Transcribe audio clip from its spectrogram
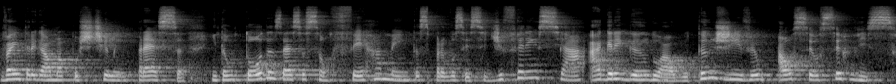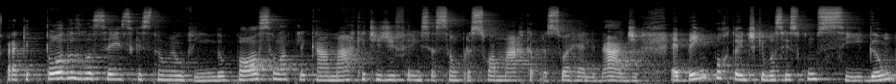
vai entregar uma apostila impressa Então, todas essas são ferramentas para você se diferenciar, agregando algo tangível ao seu serviço. Para que todos vocês que estão me ouvindo possam aplicar marketing de diferenciação para sua marca, para sua realidade, é bem importante que vocês consigam,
